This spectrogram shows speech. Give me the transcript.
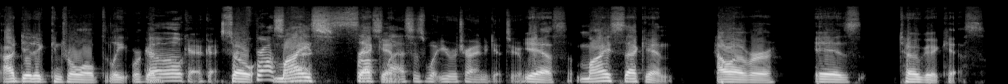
I did a control alt delete. We're good. Oh, okay, okay. so Froslass. my second, Froslass is what you were trying to get to. yes, my second, however, is Togekiss.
